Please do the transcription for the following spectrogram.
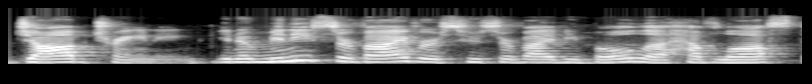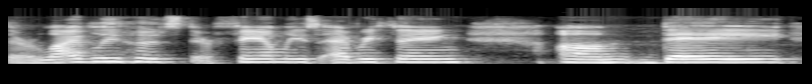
job training. You know, many survivors who survive Ebola have lost their livelihoods, their families, everything. Um, they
